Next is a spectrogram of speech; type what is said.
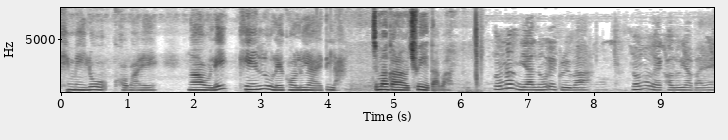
ခင်မေလို့ခေါ်ပါတယ်ငါ့ကိုလေခင်လို့လည်းခေါ်လို့ရတယ်တိလားကျမကတော့ချွေရတာပါလုံးနာမီကလုံးအဂရီပါလုံးလုံးလည်းခေါ်လို့ရပါတယ်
